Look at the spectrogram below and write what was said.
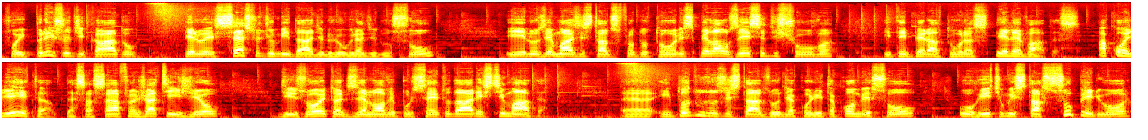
foi prejudicado pelo excesso de umidade no Rio Grande do Sul e nos demais estados produtores pela ausência de chuva e temperaturas elevadas. A colheita dessa safra já atingiu 18 a 19% da área estimada. É, em todos os estados onde a colheita começou, o ritmo está superior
